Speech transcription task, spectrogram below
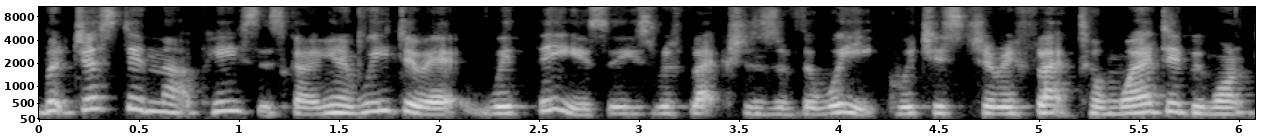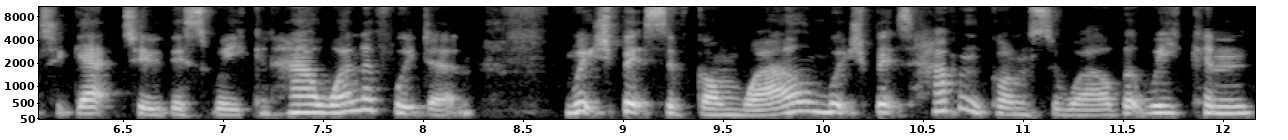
But just in that piece it's going you know we do it with these these reflections of the week which is to reflect on where did we want to get to this week and how well have we done? Which bits have gone well and which bits haven't gone so well that we can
